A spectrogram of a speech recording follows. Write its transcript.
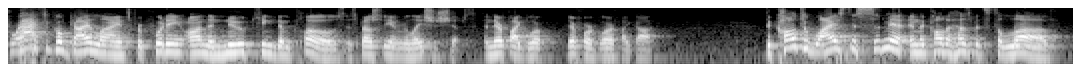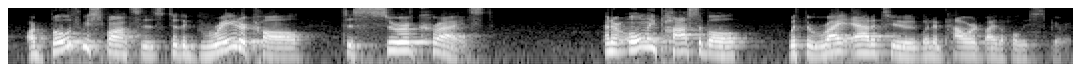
practical guidelines for putting on the new kingdom clothes, especially in relationships, and therefore, therefore glorify God. The call to wives to submit and the call to husbands to love are both responses to the greater call to serve Christ and are only possible with the right attitude when empowered by the Holy Spirit.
